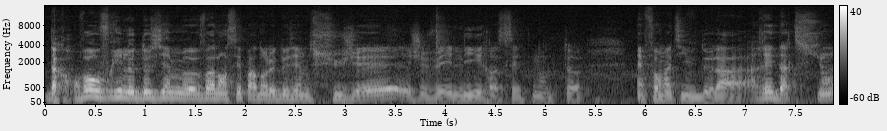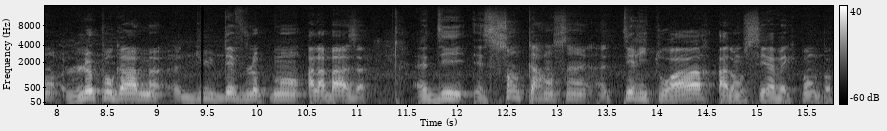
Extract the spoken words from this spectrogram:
D'accord, on va ouvrir le deuxième, euh, va lancer pardon, le deuxième sujet. Je vais lire cette note informative de la rédaction. Le programme du développement à la base dit 145 territoires annoncés avec pompe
